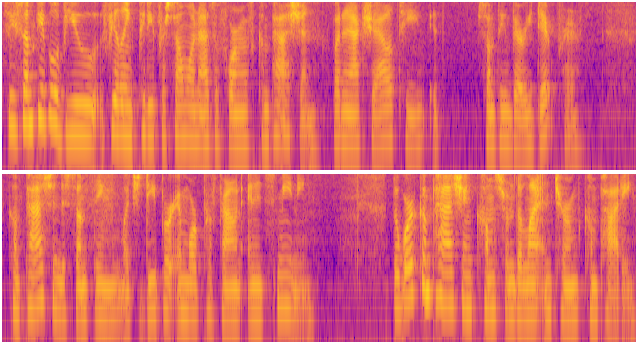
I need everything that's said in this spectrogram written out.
See, some people view feeling pity for someone as a form of compassion, but in actuality, it's something very different. Compassion is something much deeper and more profound in its meaning. The word compassion comes from the Latin term compati.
